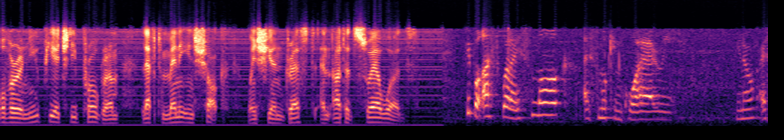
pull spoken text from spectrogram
over a new PhD program left many in shock when she undressed and uttered swear words. People ask what I smoke. I smoke inquiry. You know, I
